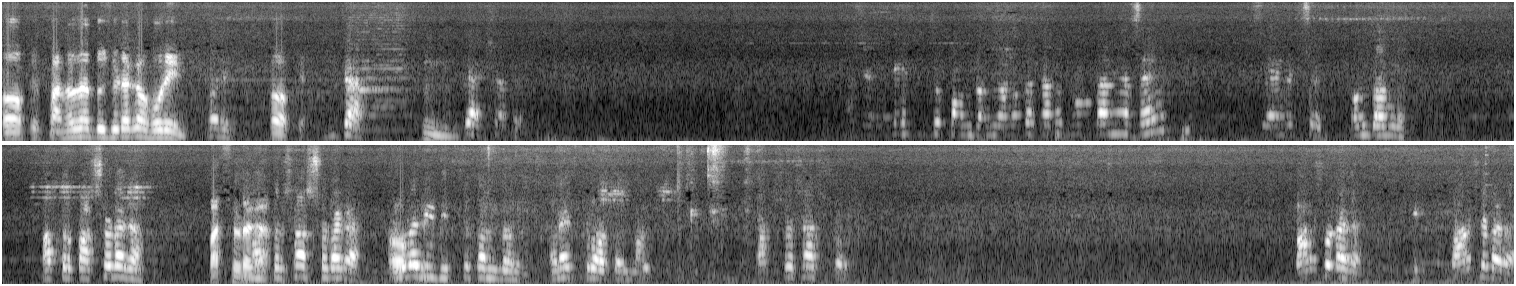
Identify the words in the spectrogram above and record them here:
ওকে পাঁচ হাজার দুশো টাকা হরিণ। ওকে হুম। আচ্ছা কম দামি আমাদের কাছে কম দামি আছে। স্ট্যান্ডার্ড সেট কম দামি। মাত্র পাঁচশো টাকা। পাঁচশো টাকা। মাত্র সাতশো টাকা। ওগুলো দিয়ে দিচ্ছে কম দামি। অনেক পুরাতন পাঁচশো সাতশো। বারোশো টাকা। বারোশো টাকা।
